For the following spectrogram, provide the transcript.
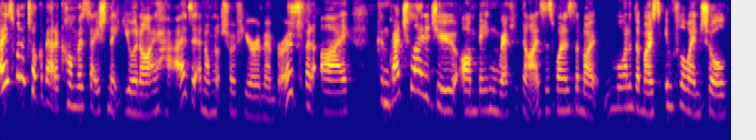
I just want to talk about a conversation that you and I had, and I'm not sure if you remember it, but I congratulated you on being recognised as one of the mo- one of the most influential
